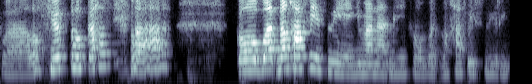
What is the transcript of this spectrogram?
Wah, love you tuh Kak Hafifah. Kalau buat Bang Hafiz nih, gimana nih kalau buat Bang Hafiz sendiri?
